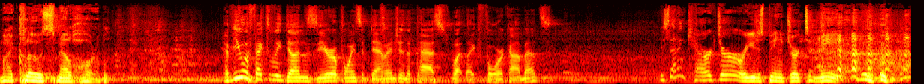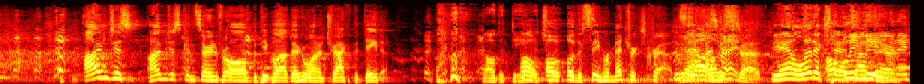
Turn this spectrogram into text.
My clothes smell horrible. Have you effectively done zero points of damage in the past, what, like four combats? Is that in character, or are you just being a jerk to me? I'm just I'm just concerned for all of the people out there who want to track the data. oh, the data. Oh, oh, oh, the sabermetrics crowd. The Wow, sabermetrics crowd. The analytics Oh, believe out me. there. Nate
